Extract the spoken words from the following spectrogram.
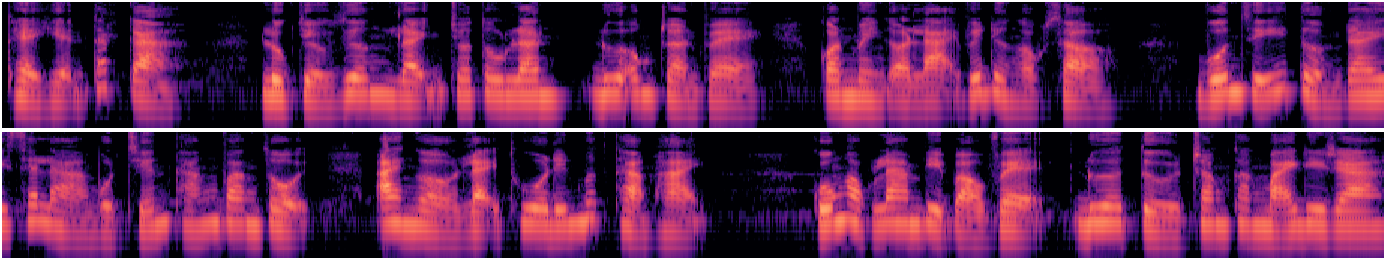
thể hiện tất cả. Lục Triều Dương lệnh cho Tô Lân đưa ông Trần về, còn mình ở lại với đường Ngọc Sở. Vốn dĩ tưởng đây sẽ là một chiến thắng vang dội, ai ngờ lại thua đến mức thảm hại. Cố Ngọc Lam bị bảo vệ đưa từ trong thang máy đi ra,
